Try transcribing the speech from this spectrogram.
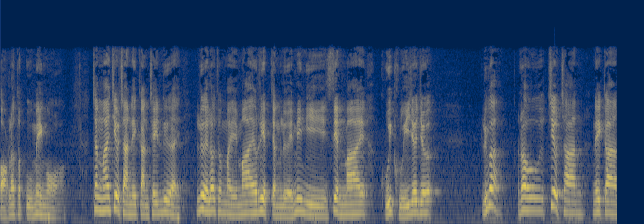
ตอกแล้วตะปูไม่งอ ช่างไม้เชี่ยวชาญในการใช้เลื่อย เลื่อยแล้วทำไมไม้เรียบจังเลย ไม่มีเส้นไม้ขุยขุยๆเยอะๆ หรือว่าเราเชี่ยวชาญในการ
